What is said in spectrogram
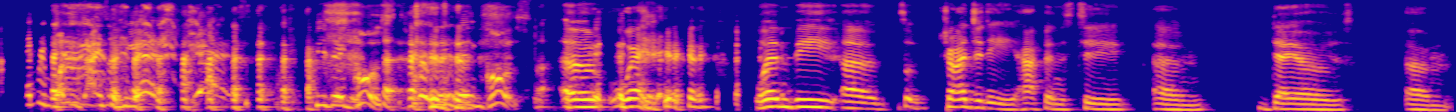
everybody dies at the end. Yes, he's a ghost. He's a ghost. Uh, when when the uh, sort of tragedy happens to um, Deo's um,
